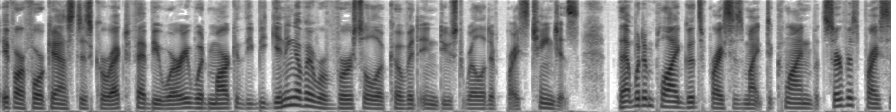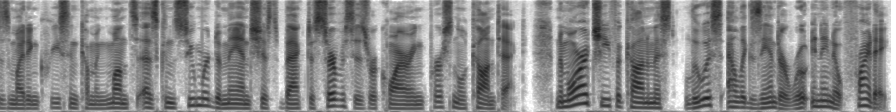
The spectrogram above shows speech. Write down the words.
If our forecast is correct, February would mark the beginning of a reversal of COVID induced relative price changes. That would imply goods prices might decline, but service prices might increase in coming months as consumer demand shifts back to services requiring personal contact. Nomura chief economist Lewis Alexander wrote in a note Friday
